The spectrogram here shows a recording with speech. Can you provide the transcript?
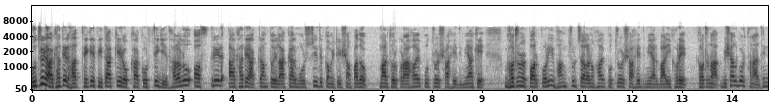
পুত্রের আঘাতের হাত থেকে পিতাকে রক্ষা করতে গিয়ে ধারালো অস্ত্রের আঘাতে আক্রান্ত এলাকার মসজিদ কমিটির সম্পাদক মারধর করা হয় পুত্র শাহেদ মিয়াকে। ঘটনার পরপরই ভাঙচুর চালানো হয় পুত্র শাহেদ মিয়ার বাড়ি ঘরে ঘটনা বিশালগড় থানাধীন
